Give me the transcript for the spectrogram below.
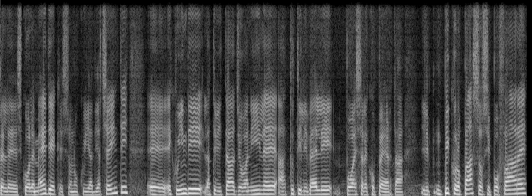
per le scuole medie che sono qui adiacenti e, e quindi l'attività giovanile a tutti i livelli può essere coperta. Il, un piccolo passo si può fare,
